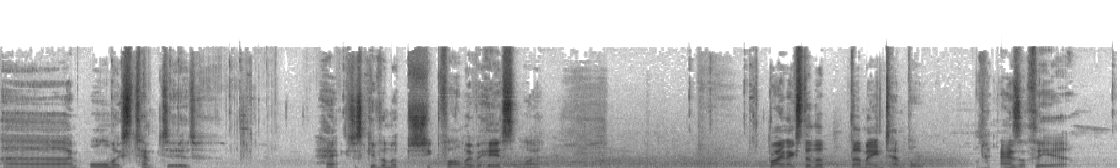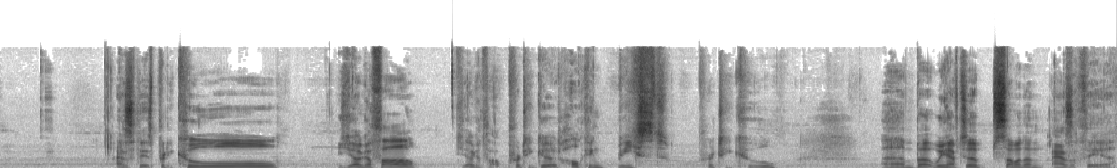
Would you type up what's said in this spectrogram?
Uh, I'm almost tempted. Heck, just give them a sheep farm over here somewhere. Right next to the, the main temple. Azathir. Azathir's pretty cool. Yuggothar. Yuggothar, pretty good. Hulking Beast, pretty cool. Um, but we have to summon an Azathir.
